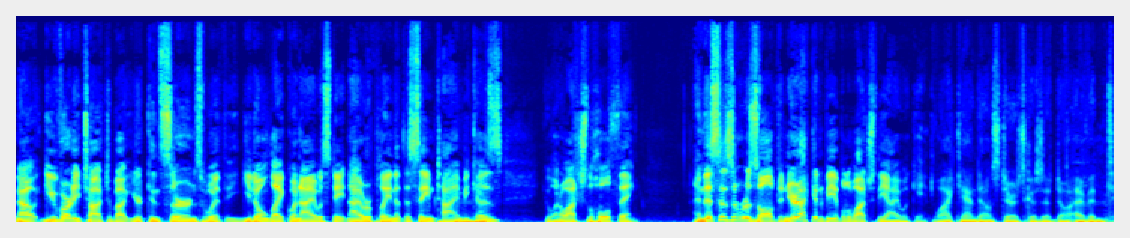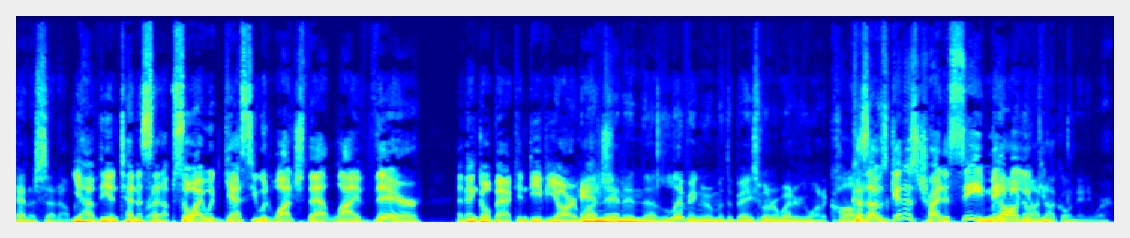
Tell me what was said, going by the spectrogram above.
Now you've already talked about your concerns with you don't like when Iowa State and I were playing at the same time Mm-hmm. because you want to watch the whole thing. and this isn't resolved, and you're not going to be able to watch the Iowa game. Well, I can downstairs because I have antenna set up. You have the antenna set up, so I would guess you would watch that live there, and then go back in DVR and watch. And then in the living room of the basement, or whatever you want to call it. Because I was going to try to see maybe no, you no, I'm not going anywhere.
